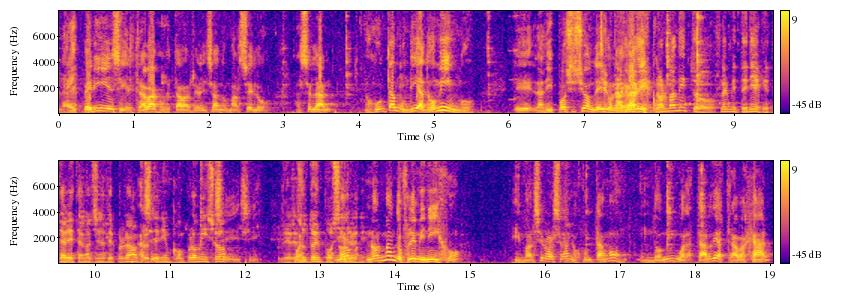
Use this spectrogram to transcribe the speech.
la experiencia y el trabajo que estaba realizando Marcelo Arcelán, nos juntamos un día domingo. Eh, la disposición de Sí, ellos, que agradezco. Normandito Fleming tenía que estar esta noche en este programa, pero ¿Ah, sí? tenía un compromiso. Sí, sí. Le Bueno, resultó imposible Norm- venir. Normando Fleming, hijo, y Marcelo Arcelán nos juntamos un domingo a la tarde a trabajar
